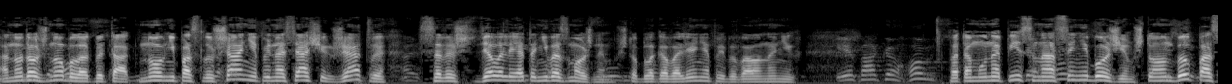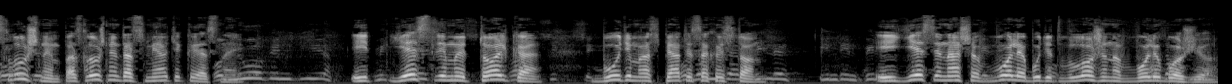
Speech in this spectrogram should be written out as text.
оно должно было быть так, но в непослушании приносящих жертвы сделали это невозможным, что благоволение пребывало на них. Потому написано о Сыне Божьем, что Он был послушным, послушным до смерти крестной. И если мы только будем распяты со Христом, и если наша воля будет вложена в волю Божью,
